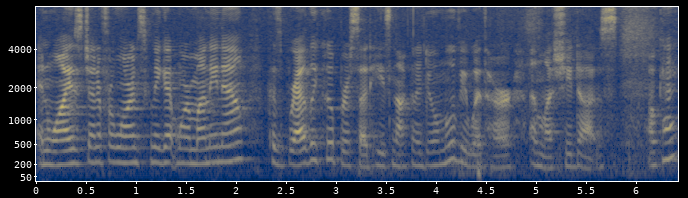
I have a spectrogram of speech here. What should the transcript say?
And why is Jennifer Lawrence going to get more money now? Because Bradley Cooper said he's not going to do a movie with her unless she does, okay?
